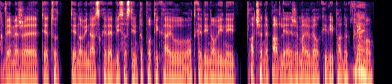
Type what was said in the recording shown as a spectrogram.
A vieme, že tieto, tie novinárske weby sa s týmto potýkajú, odkedy noviny tlačené padli, aj, že majú veľký výpadok príjmov.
